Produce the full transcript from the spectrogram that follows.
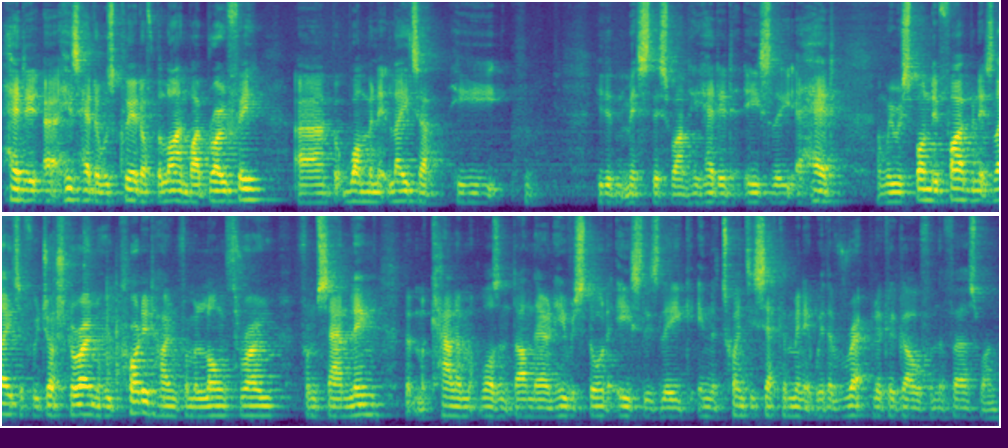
headed, uh, his header was cleared off the line by Brophy, uh, but one minute later he he didn't miss this one. He headed easily ahead and we responded five minutes later through Josh Koroma, who prodded home from a long throw from Sam Ling, but McCallum wasn't done there, and he restored Eastleigh's league in the 22nd minute with a replica goal from the first one.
